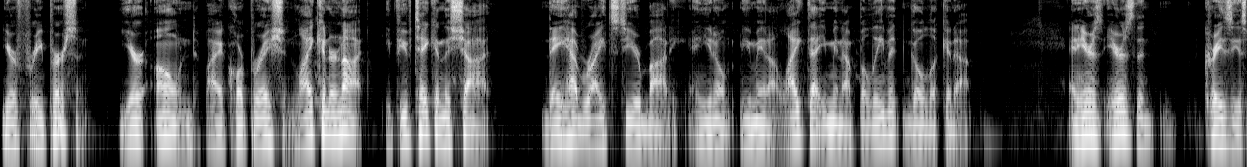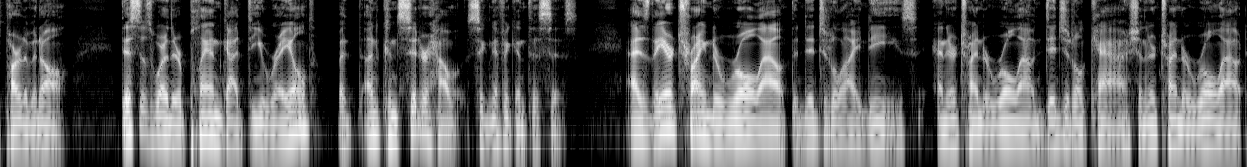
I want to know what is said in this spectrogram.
your free person. You're owned by a corporation. Like it or not if you've taken the shot they have rights to your body. And you don't you may not like that. You may not believe it. Go look it up and here's here's the craziest part of it all. This is where their plan got derailed, but consider how significant this is. As they are trying to roll out the digital IDs and they're trying to roll out digital cash and they're trying to roll out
